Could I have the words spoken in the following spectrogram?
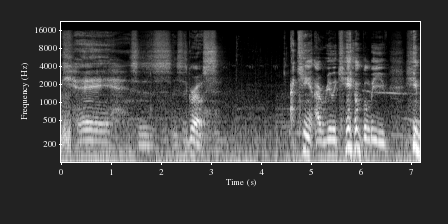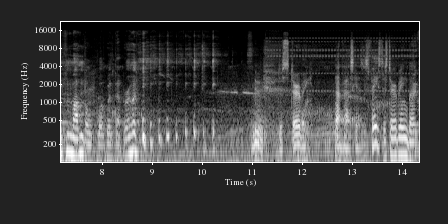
Okay, this is this is gross. I can't. I really can't believe he mumbled what was pepperoni. Oof, disturbing. Not Vasquez's face disturbing, but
